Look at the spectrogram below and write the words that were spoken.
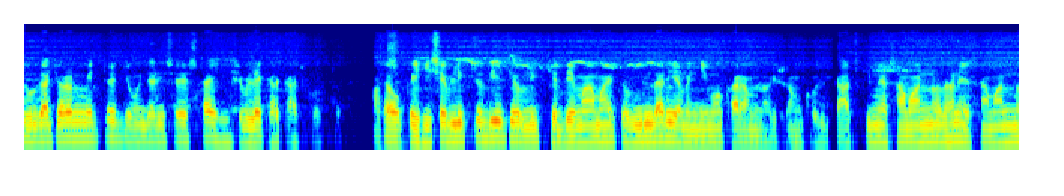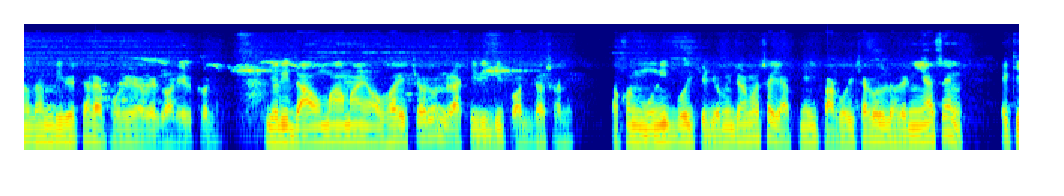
দুর্গাচরণ মিত্রের জমিদারি শ্রেষ্ঠায় হিসেব লেখার কাজ করতো। তা আচ্ছা। ওকে হিসেব লিখতে দিয়েছে ও লিখছে দেমা আমায় তবিলদারি আমি নিমক হারাম নয় শঙ্করী। কাজ কিমে সামান্য ধনে? সামান্য ধন দিবে তারা পড়ে হবে ঘরের কোণে। যদি দাও মা আমায় অভয় চরণ রাখি দিদি পদ্মাসনে তখন মুনিপ বলছে জমিদার মশাই আপনি এই পাগল ছাগল ধরে নিয়ে আসেন? একে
